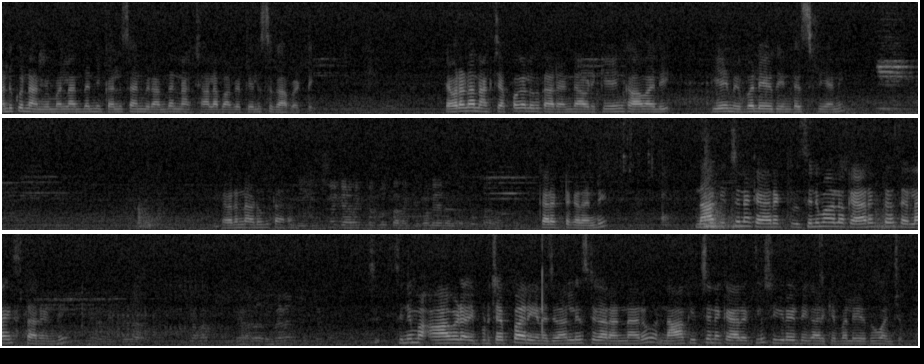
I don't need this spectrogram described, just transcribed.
అనుకున్నాను మిమ్మల్ని అందరినీ కలిసాను మీరు అందరు నాకు చాలా బాగా తెలుసు కాబట్టి. ఎవరైనా నాకు చెప్పగలుగుతారండి ఆవిడకి ఏం కావాలి ఏం ఇవ్వలేదు ఇండస్ట్రీ అని. ఎవరైనా అడుగుతారా? కరెక్ట్ కదండి. నాకు ఇచ్చిన క్యారెక్టర్ సినిమాలో క్యారెక్టర్స్ ఎలా ఇస్తారండి? సినిమా ఆవిడ ఇప్పుడు చెప్పారు ఈయన జర్నలిస్ట్ గారు అన్నారు నాకు ఇచ్చిన క్యారెక్టర్లు శ్రీరెడ్డి గారికి ఇవ్వలేదు అని చెప్పి.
